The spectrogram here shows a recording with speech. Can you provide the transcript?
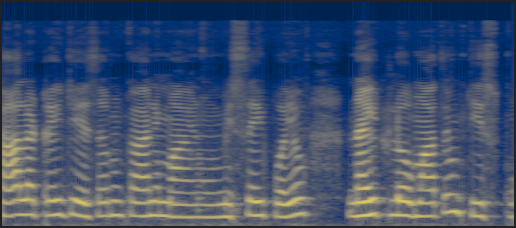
చాలా ట్రై చేశాను కానీ మనం మిస్ అయిపోయాం. నైట్లో మాత్రం తీసుకు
